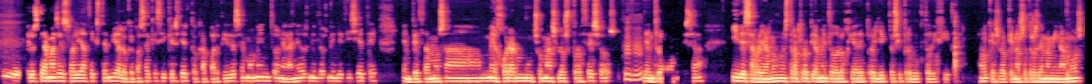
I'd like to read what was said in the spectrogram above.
Pero es que además es realidad extendida. Lo que pasa es que sí que es cierto que a partir de ese momento, en el año 2000-2017, empezamos a mejorar mucho más los procesos dentro de la empresa y desarrollamos nuestra propia metodología de proyectos y producto digital, ¿no? que es lo que nosotros denominamos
